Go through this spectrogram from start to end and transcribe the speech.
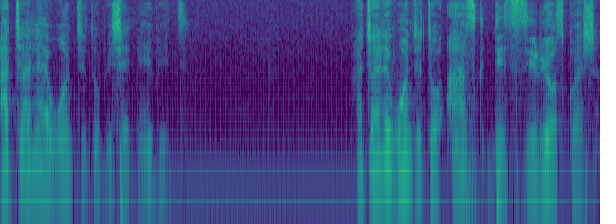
Actually, I want you to be shaken a bit. Actually, I want you to ask this serious question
